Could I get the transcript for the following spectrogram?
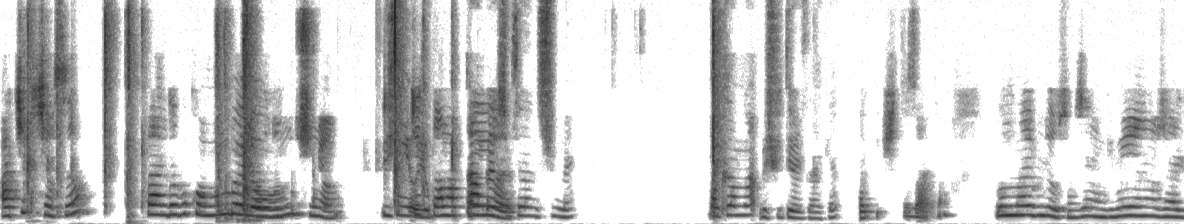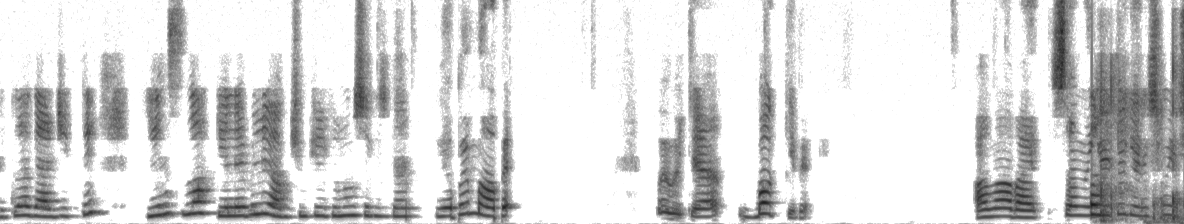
Açıkçası ben de bu konunun böyle olduğunu düşünüyorum. Düşünüyorum. Cidden hatta ben sen düşünme. Bakalım ne yapmış video izlerken. işte zaten. Bunları biliyorsunuz. Benim gibi yeni özellikler gelecekti. Yeni silah gelebiliyor çünkü 2018'de Yapayım mı abi? Video bok gibi. Ama bak sonra video gelişmiş.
